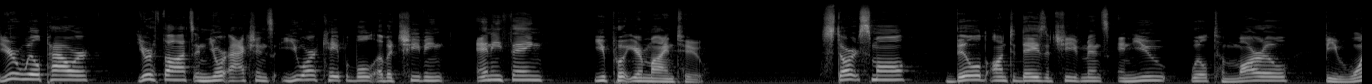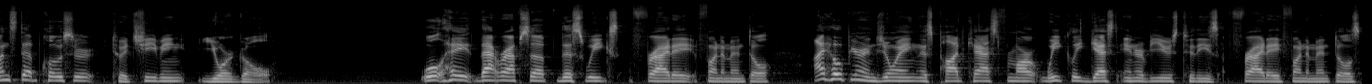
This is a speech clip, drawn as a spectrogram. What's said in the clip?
your willpower, your thoughts, and your actions, you are capable of achieving anything you put your mind to. Start small, build on today's achievements, and you will tomorrow be one step closer to achieving your goal. Well, hey, that wraps up this week's Friday Fundamental. I hope you're enjoying this podcast from our weekly guest interviews to these Friday fundamentals.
